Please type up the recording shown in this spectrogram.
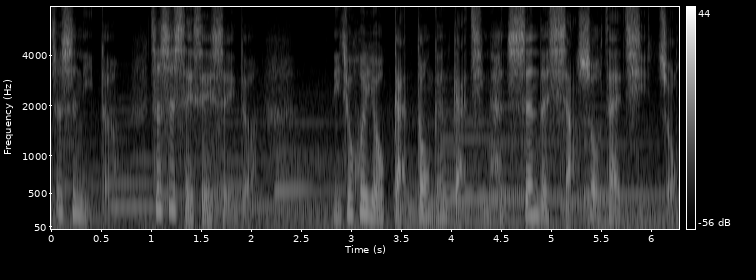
这是你的，这是谁谁谁的，你就会有感动跟感情很深的享受在其中。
